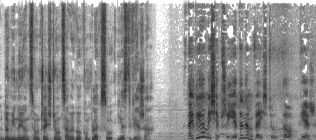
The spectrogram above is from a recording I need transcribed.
dominującą częścią całego kompleksu jest wieża. Znajdujemy się przy jedynym wejściu do wieży.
